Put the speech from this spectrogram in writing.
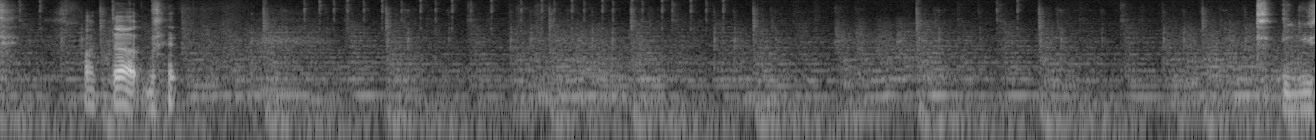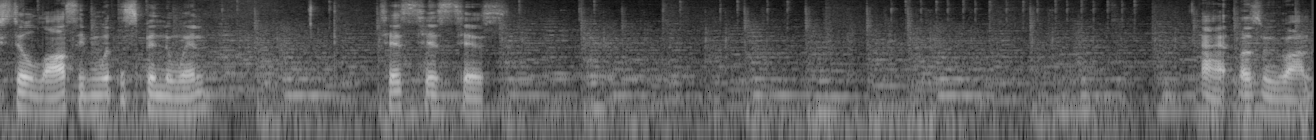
fucked up. you still lost even with the spin to win? Tis, tis, tis. Alright, let's move on.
